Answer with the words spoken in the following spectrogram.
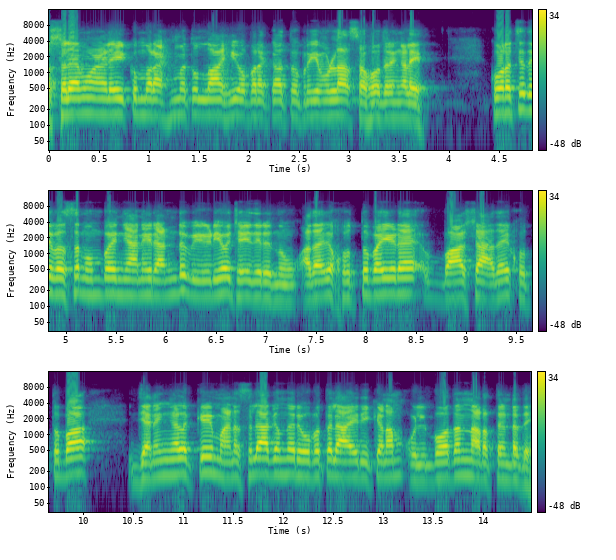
അസ്സലാമു അലൈക്കും വറഹ്മത്തുള്ളാഹി വബറകാത്തു. പ്രിയമുള്ള സഹോദരങ്ങളെ കുറച്ച് ദിവസം മുമ്പ് ഞാൻ രണ്ട് വീഡിയോ ചെയ്തിരുന്നു. അതായത് ഖുത്തുബയുടെ ഭാഷ അതായത് ഖുത്തുബ ജനങ്ങൾക്ക് മനസ്സിലാകുന്ന രൂപത്തിലായിരിക്കണം ഉത്ബോധനം നടത്തേണ്ടത്.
